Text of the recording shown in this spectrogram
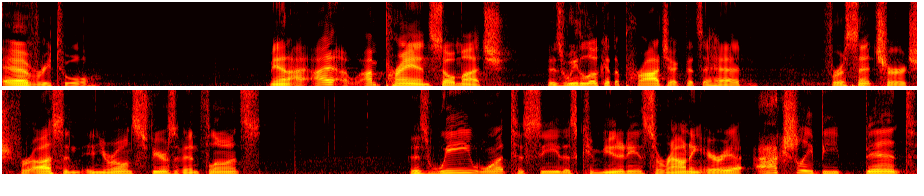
every tool. Man, I, I, I'm praying so much as we look at the project that's ahead for Ascent Church, for us in, in your own spheres of influence, is we want to see this community, the surrounding area, actually be bent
